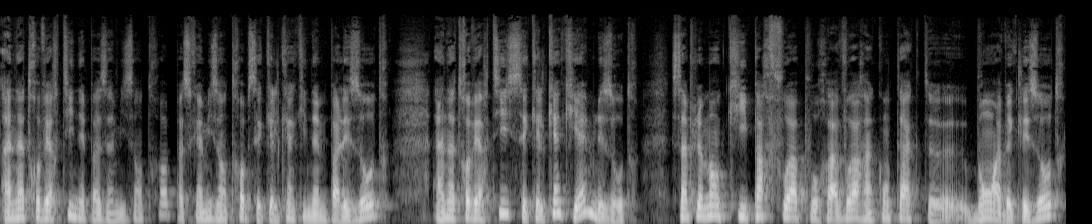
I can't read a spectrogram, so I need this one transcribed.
Un introverti n'est pas un misanthrope, parce qu'un misanthrope, c'est quelqu'un qui n'aime pas les autres. Un introverti, c'est quelqu'un qui aime les autres. Simplement qui, parfois, pour avoir un contact euh, bon avec les autres,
